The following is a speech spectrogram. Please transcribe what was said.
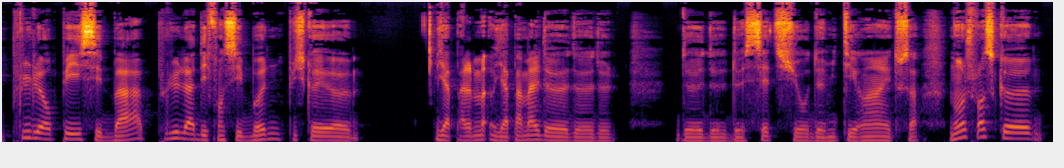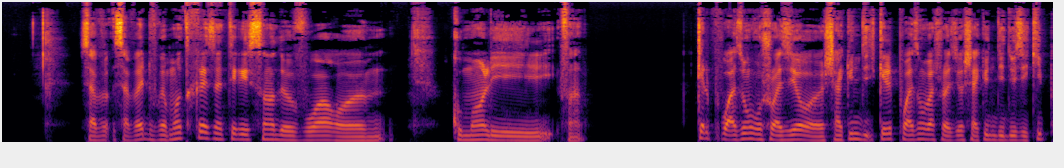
plus leur PC est bas, plus la défense est bonne puisque euh, il y a pas il y a pas mal de de de de, de, sets sur demi-terrain et tout ça. Non, je pense que ça va, ça va être vraiment très intéressant de voir euh, comment les enfin quel poison vont choisir euh, chacune quel poison va choisir chacune des deux équipes.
